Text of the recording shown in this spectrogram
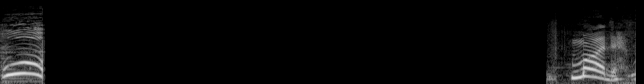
Wool. Mud.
